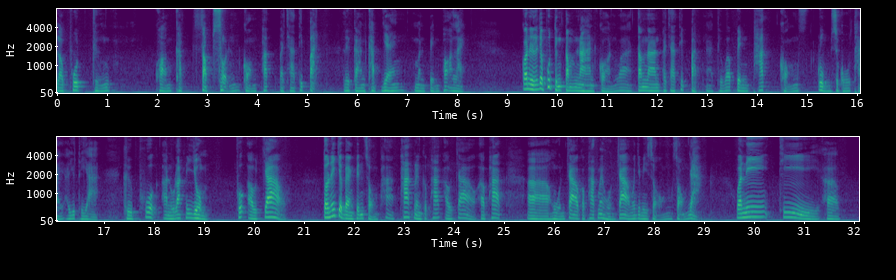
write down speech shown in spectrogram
เราพูดถึงความขัดสับสนของพรรคประชาธิปัตย์หรือการขัดแย้งมันเป็นเพราะอะไรก่อนอื่นเราจะพูดถึงตำนานก่อนว่าตำนานประชาธิปัตย์นะถือว่าเป็นพรรคของกลุ่มสุโขทัยอยุธยา คือพวกอนุรักษ์นิยม พวกเอาเจ้า ตอนนี้จะแบ่งเป็นสองภาค ภาคหนึ่งคือภาคเอาเจ้าภาคอ่าโหนเจ้ากับภาคไม่โหนเจ้ามันจะมีสองสองอย่าง วันนี้ที่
